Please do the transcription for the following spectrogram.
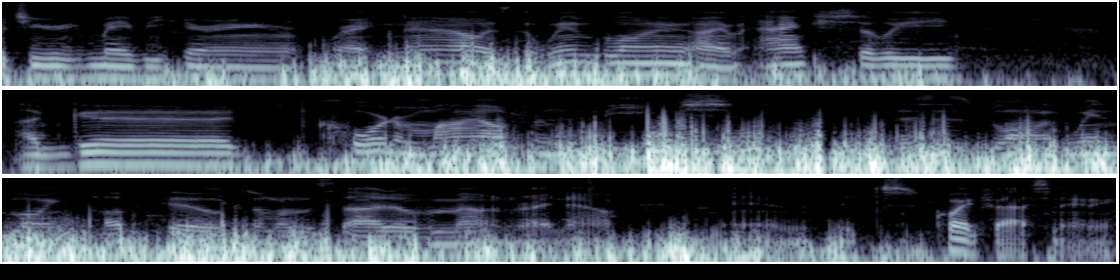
what you may be hearing right now is the wind blowing. I am actually a good quarter mile from the beach. This is blowing wind blowing uphill because I'm on the side of a mountain right now, and it's quite fascinating.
